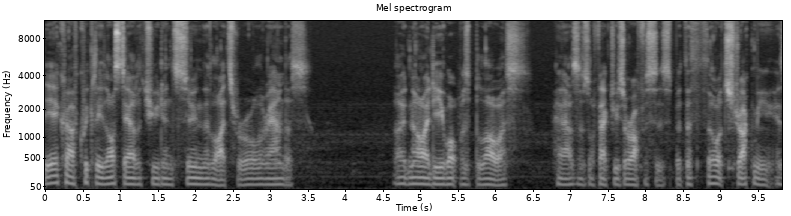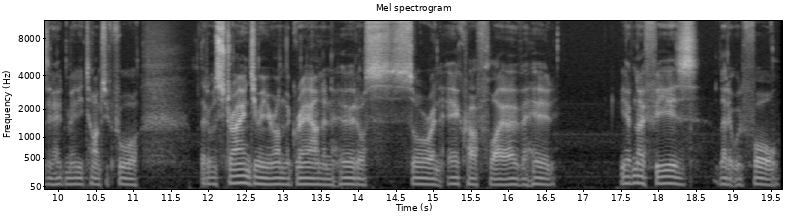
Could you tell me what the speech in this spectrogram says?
The aircraft quickly lost altitude and soon the lights were all around us. I had no idea what was below us, houses or factories or offices, but the thought struck me, as it had many times before, that it was strange when you're on the ground and heard or saw an aircraft fly overhead. You have no fears that it would fall,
